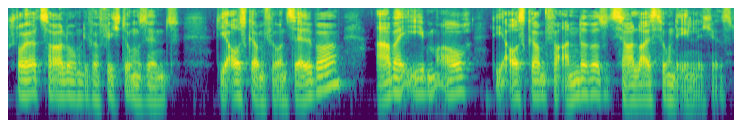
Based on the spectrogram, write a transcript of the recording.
Steuerzahlungen, die Verpflichtungen sind die Ausgaben für uns selber, aber eben auch die Ausgaben für andere Sozialleistungen und ähnliches.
